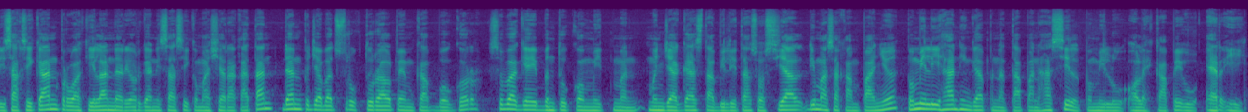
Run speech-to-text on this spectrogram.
Disaksikan perwakilan dari organisasi kemasyarakatan dan pejabat struktural Pemkap Bogor sebagai bentuk komitmen menjaga stabilitas sosial di masa kampanye, pemilihan hingga penetapan hasil pemilu oleh KPU RI.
